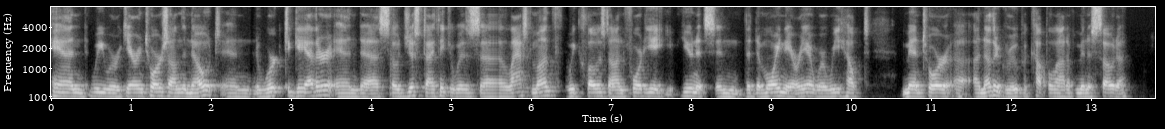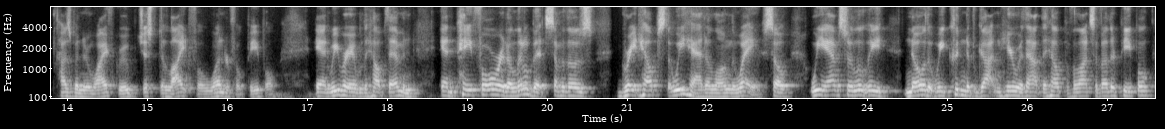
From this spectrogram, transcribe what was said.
and we were guarantors on the note and worked together. And uh, so, just I think it was uh, last month, we closed on 48 units in the Des Moines area where we helped mentor uh, another group, a couple out of Minnesota husband and wife group, just delightful, wonderful people. And we were able to help them and, and pay forward a little bit some of those great helps that we had along the way. So we absolutely know that we couldn't have gotten here without the help of lots of other people.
